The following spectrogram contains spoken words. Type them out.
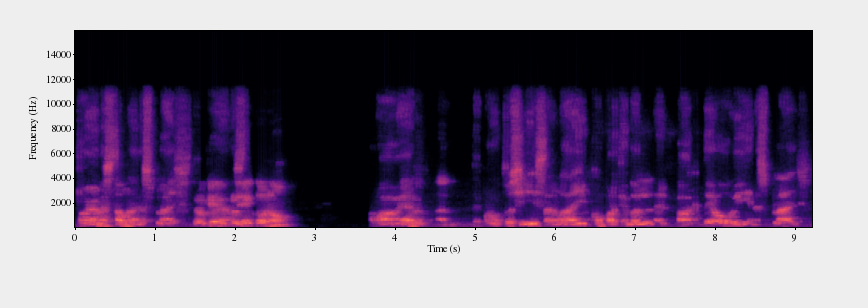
Todavía no estamos en Splice. ¿Pero qué? ¿El proyecto o no? Vamos a ver, de pronto sí, estamos ahí compartiendo el, el pack de Obi en Splice.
